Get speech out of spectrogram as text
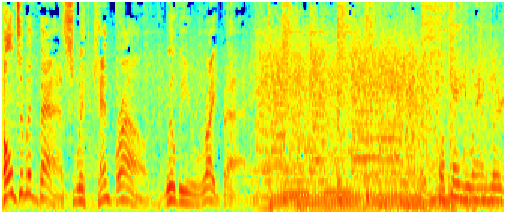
Ultimate Bass with Kent Brown. We'll be right back. Okay, you anglers,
